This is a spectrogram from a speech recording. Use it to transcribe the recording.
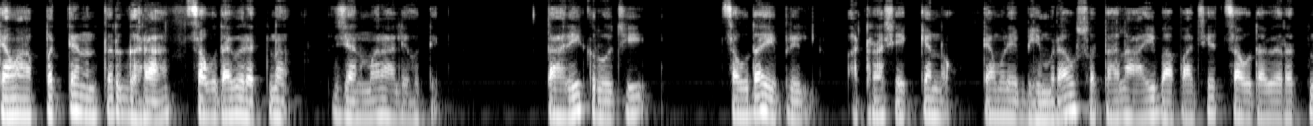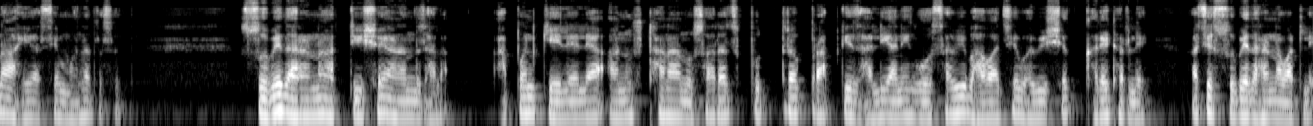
तेव्हा अपत्यानंतर घरात चौदावे रत्न जन्माला आले होते. तारीख रोजी चौदा एप्रिल अठराशे एक्क्याण्णव. त्यामुळे भीमराव स्वतःला आईबापाचे चौदावे रत्न आहे असे म्हणत असत. सुभेदारांना अतिशय आनंद झाला. आपण केलेल्या अनुष्ठानानुसारच पुत्र प्राप्ती झाली आणि गोसावी भावाचे भविष्य खरे ठरले. असे सुभेदारांना वाटले.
